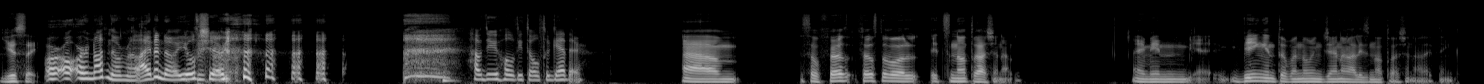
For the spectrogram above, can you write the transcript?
You say. or, or or not normal i don't know you'll share how do you hold it all together Um, so first, first of all, it's not rational. I mean, being entrepreneur in general is not rational. I think,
